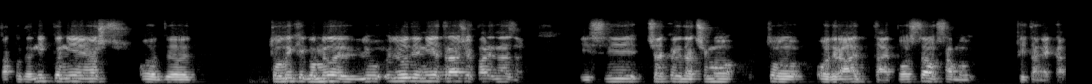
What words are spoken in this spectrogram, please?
tako da niko nije još od e, tolike gomile lju- ljudi nije tražio pare nazad. I svi čekaju da ćemo to odraditi, taj posao, samo pitanje kad.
